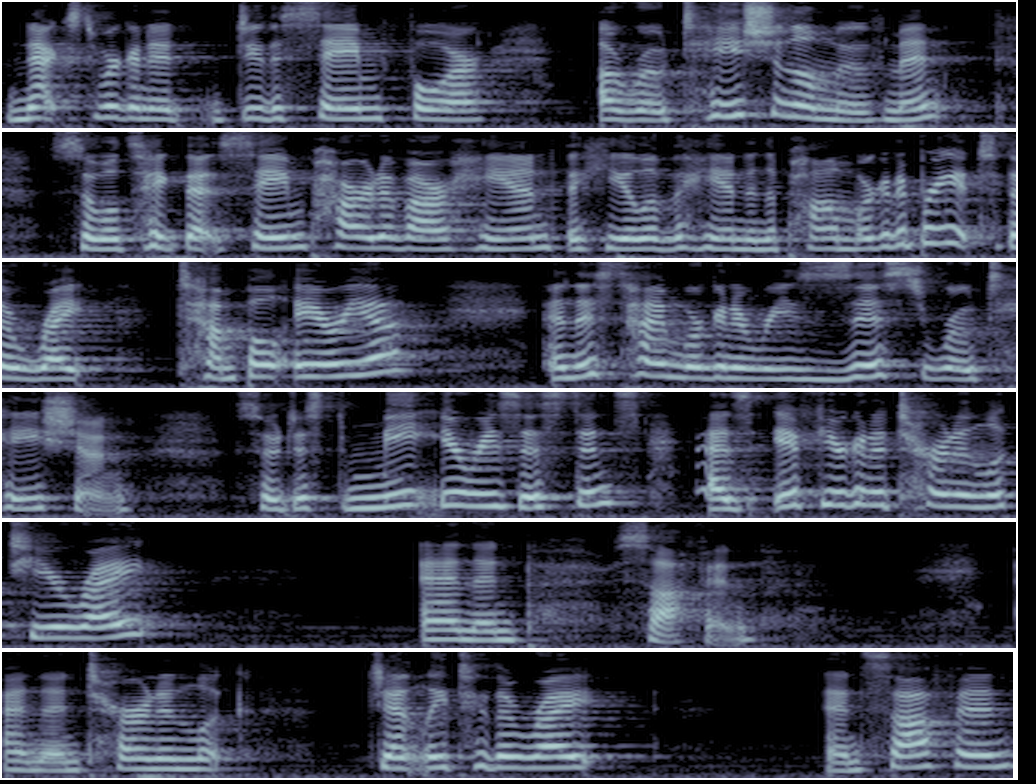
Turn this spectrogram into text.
Next, we're going to do the same for a rotational movement. So we'll take that same part of our hand, the heel of the hand and the palm, we're going to bring it to the right temple area. And this time we're going to resist rotation. So just meet your resistance as if you're going to turn and look to your right and then soften. And then turn and look gently to the right and soften.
